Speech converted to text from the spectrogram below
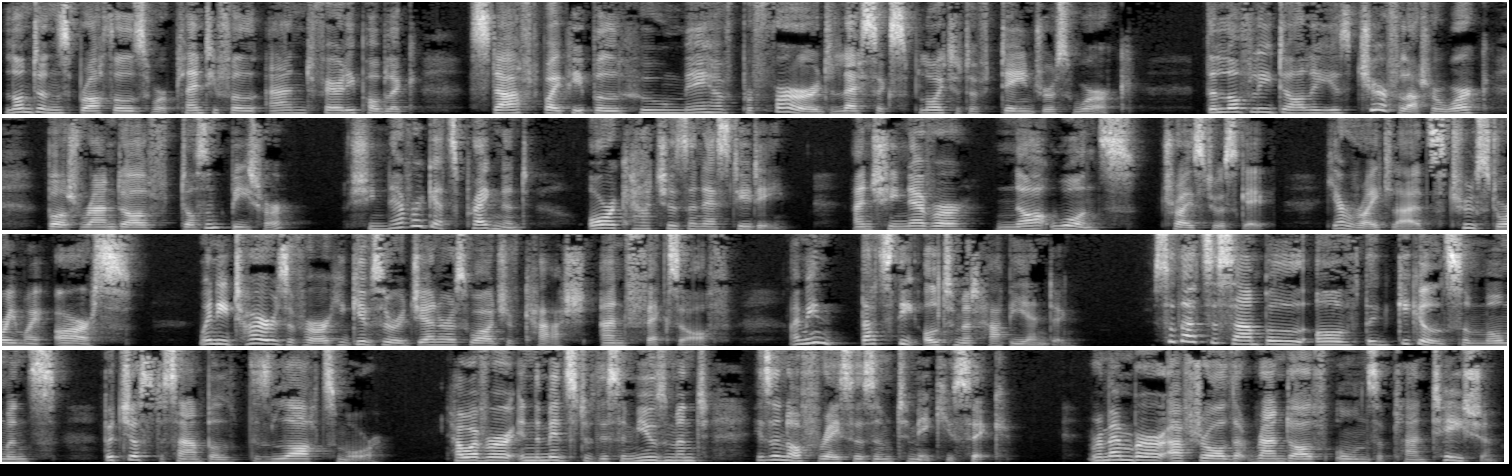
London's brothels were plentiful and fairly public, staffed by people who may have preferred less exploitative, dangerous work. The lovely Dolly is cheerful at her work, but Randolph doesn't beat her. She never gets pregnant or catches an STD. And she never, not once, tries to escape. You're right, lads. True story, my arse. When he tires of her, he gives her a generous wad of cash and fecks off. I mean, that's the ultimate happy ending. So that's a sample of the gigglesome moments, but just a sample. There's lots more. However, in the midst of this amusement is enough racism to make you sick. Remember, after all, that Randolph owns a plantation.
